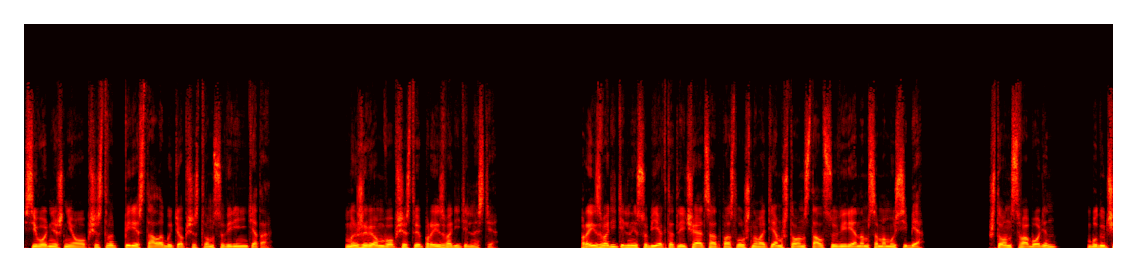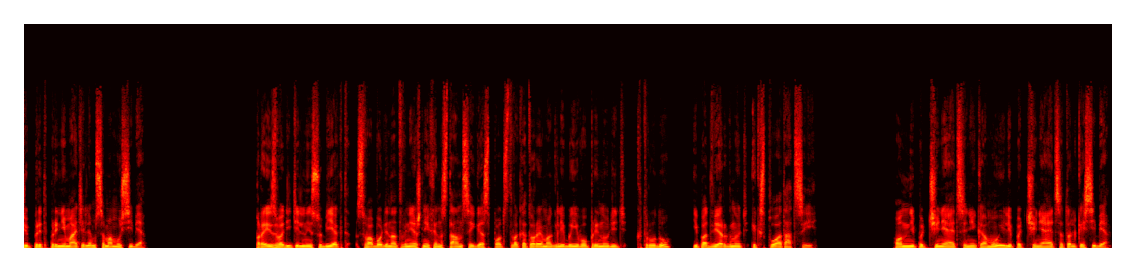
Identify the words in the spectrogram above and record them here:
Сегодняшнее общество перестало быть обществом суверенитета. Мы живем в обществе производительности. Производительный субъект отличается от послушного тем, что он стал сувереном самому себе, что он свободен, будучи предпринимателем самому себе. Производительный субъект свободен от внешних инстанций господства, которые могли бы его принудить к труду и подвергнуть эксплуатации. Он не подчиняется никому или подчиняется только себе.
